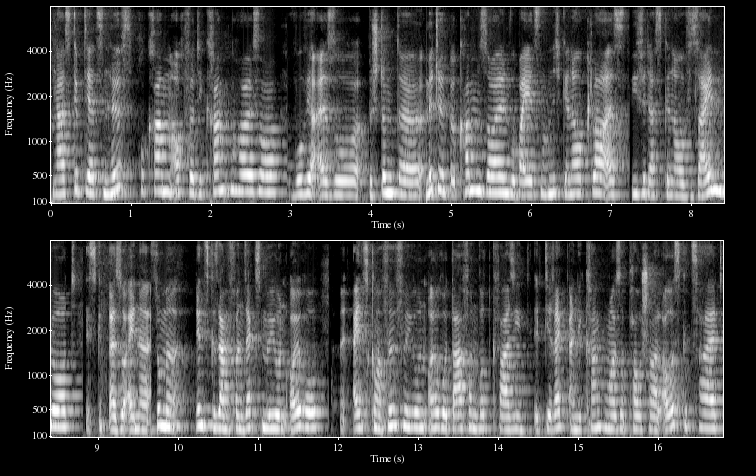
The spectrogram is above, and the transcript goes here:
Ja, es gibt jetzt ein Hilfsprogramm auch für die Krankenhäuser, wo wir also bestimmte Mittel bekommen sollen, wobei jetzt noch nicht genau klar ist, wie viel das genau sein wird. Es gibt also eine Summe insgesamt von 6 Millionen Euro. 1,5 Millionen Euro davon wird quasi direkt an die Krankenhäuser pauschal ausgezahlt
